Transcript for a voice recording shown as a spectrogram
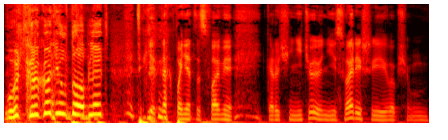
Вождь крокодил да, блядь. Так, так понятно, с вами, короче, ничего не сваришь, и, в общем,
